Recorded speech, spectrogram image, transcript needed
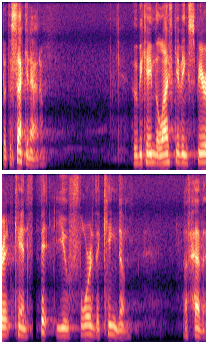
But the second Adam, who became the life giving spirit, can fit you for the kingdom of heaven.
